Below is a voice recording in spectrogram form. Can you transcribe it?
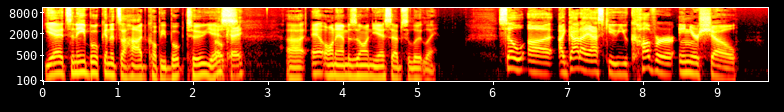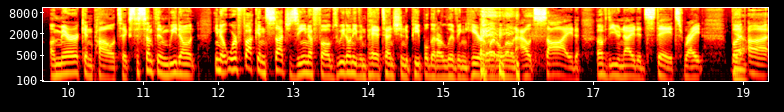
Yeah, it's an ebook and it's a hard copy book too. Yes. Okay. Uh, on Amazon, yes, absolutely. So uh, I gotta ask you, you cover in your show American politics. This is something we don't, you know, we're fucking such xenophobes. We don't even pay attention to people that are living here, let alone outside of the United States, right? But Yeah. uh,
